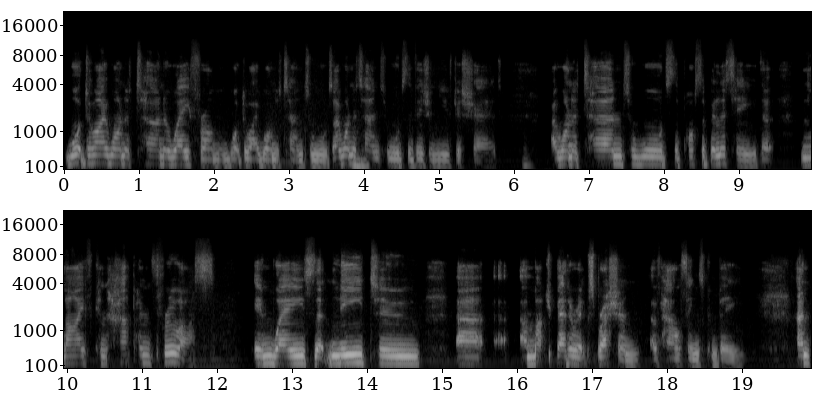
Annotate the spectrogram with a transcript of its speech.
What do I want to turn away from and what do I want to turn towards? I want to mm-hmm. turn towards the vision you've just shared. Mm-hmm. I want to turn towards the possibility that life can happen through us in ways that lead to uh, a much better expression of how things can be. And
